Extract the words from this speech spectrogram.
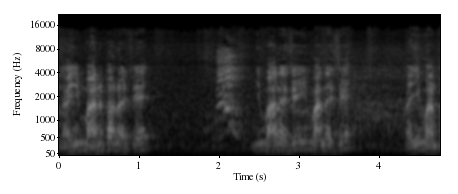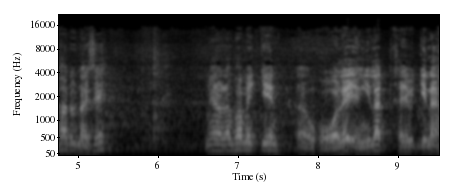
ไหนยิ้มหวานให้พ่อหน่อยสิยิ้มหวานหน่อยสิยิ้มหวานหน่อยสิไหนยิ้มหวานพ่อดูหน่อยสิไม่เอาแล้วพ่อไม่กินอ่าโอ้โหเละอย่างนี้รัดใครจะไปกินอะ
